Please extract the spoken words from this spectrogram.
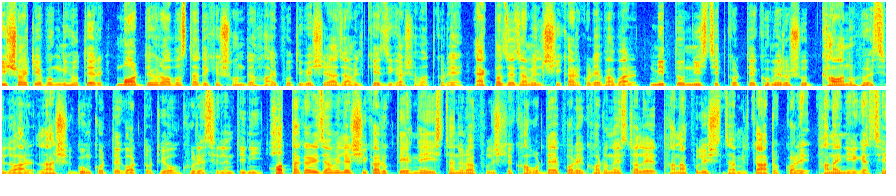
বিষয়টি এবং নিহতের মরদেহর অবস্থা দেখে সন্দেহ হয় প্রতিবেশীরা জামিলকে জিজ্ঞাসাবাদ করে। এক পর্যায়ে জামিল স্বীকার করে বাবার মৃত্যু নিশ্চিত করতে ঘুমের ওষুধ খাওয়ানো হয়েছিল আর লাশ গুম করতে গর্তটিও ঘুরেছিলেন তিনি। হত্যাকারী জামিলের স্বীকারোক্তি এনে স্থানীয়রা পুলিশকে খবর দেয়, পরে ঘটনাস্থলে থানা পুলিশ জামিলকে আটক করে, থানায় নিয়ে গেছে।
